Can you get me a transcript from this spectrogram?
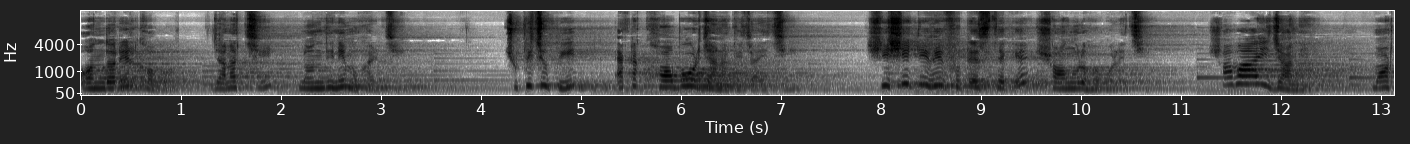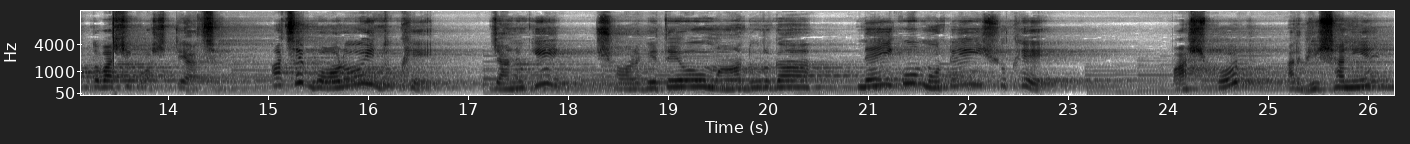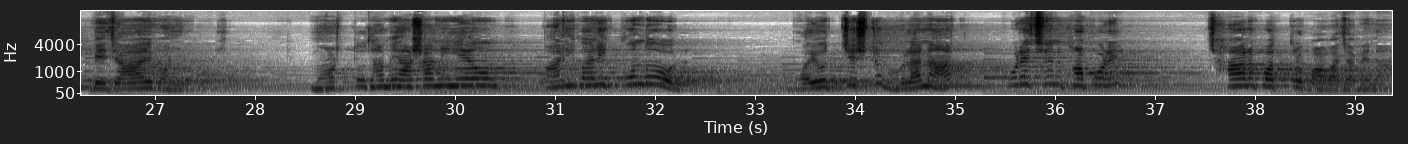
অন্দরের খবর। জানাচ্ছি নন্দিনী মুখার্জি। চুপি চুপি একটা খবর জানাতে চাইছি। সিসিটিভি ফুটেজ থেকে সংগ্রহ করেছি। সবাই জানে, মর্তবাসী কষ্টে আছে আছে বড়ই দুঃখে। জানো কি, স্বর্গেতেও মা দুর্গা নেই কো মোটেই সুখে। পাসপোর্ট আর ভিসা নিয়ে বেজায় গণ্ডগোল। মর্তধামে আসা নিয়েও পারিবারিক কোন্দল। বয়োজ্যেষ্ঠ ভোলানাথ পড়েছেন ফাঁপড়ে, ছাড়পত্র পাওয়া যাবে না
